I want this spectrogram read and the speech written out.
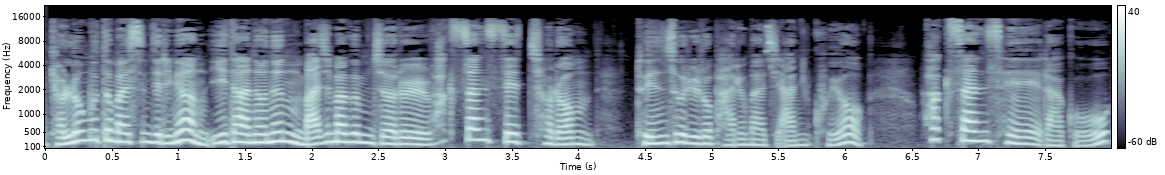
결론부터 말씀드리면 이 단어는 마지막 음절을 확산세처럼 된 소리로 발음하지 않고요. 확산세라고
